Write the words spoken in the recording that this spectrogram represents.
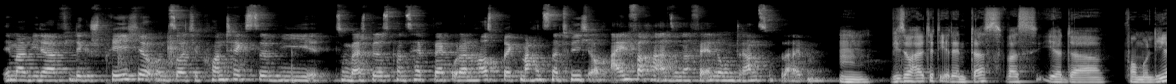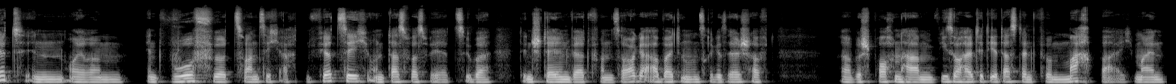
immer wieder viele Gespräche und solche Kontexte wie zum Beispiel das Konzeptwerk oder ein Hausprojekt machen es natürlich auch einfacher, an so einer Veränderung dran zu bleiben. Mhm. Wieso haltet ihr denn das, was ihr da formuliert in eurem Entwurf für 2048 und das, was wir jetzt über den Stellenwert von Sorgearbeit in unserer Gesellschaft äh, besprochen haben, wieso haltet ihr das denn für machbar? Ich meine,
